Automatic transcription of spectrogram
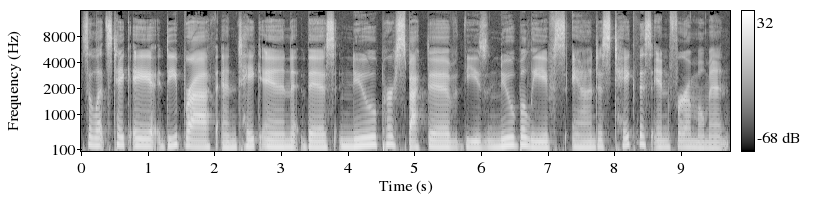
So let's take a deep breath and take in this new perspective, these new beliefs, and just take this in for a moment.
